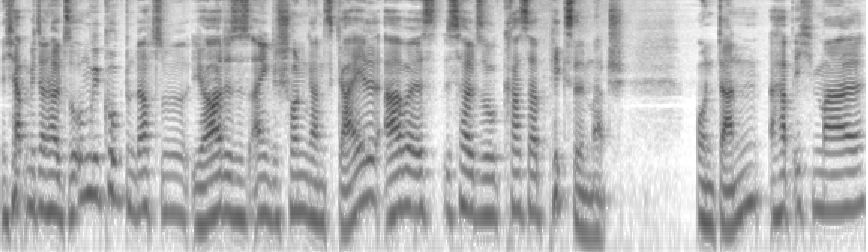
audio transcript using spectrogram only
Ich habe mich dann halt so umgeguckt und dachte so, ja, das ist eigentlich schon ganz geil, aber es ist halt so krasser Pixelmatsch. Und dann habe ich mal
